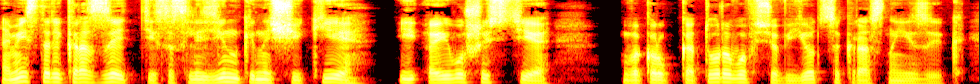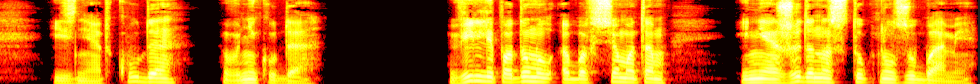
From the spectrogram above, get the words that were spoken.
о мистере Кразетти со слезинкой на щеке и о его шесте, вокруг которого все вьется красный язык. Из ниоткуда в никуда. Вилли подумал обо всем этом и неожиданно стукнул зубами.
